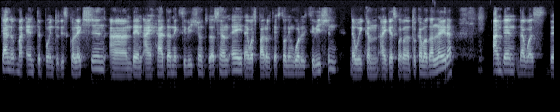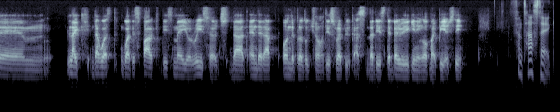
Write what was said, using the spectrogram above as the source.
kind of my entry point to this collection. And then I had an exhibition in 2008. I was part of the Stolen World exhibition that we can, I guess we're going to talk about that later. And then that was the, um, like, that was what sparked this major research that ended up on the production of these replicas. That is the very beginning of my PhD fantastic.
